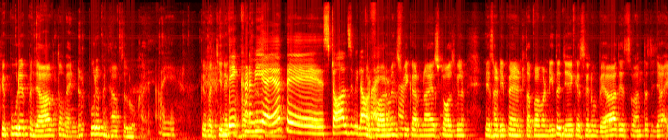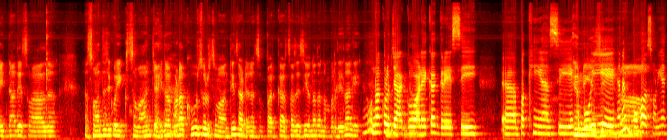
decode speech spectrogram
ਕਿ ਪੂਰੇ ਪੰਜਾਬ ਤੋਂ ਵੈਂਡਰ ਪੂਰੇ ਪੰਜਾਬ ਤੋਂ ਲੋਕ ਆਏ। ਆਏ। ਕਿ ਬੱਚੀ ਨੇ ਦੇਖਣ ਵੀ ਆਇਆ ਤੇ ਸਟਾਲਸ ਵੀ ਲਾਉਣ ਆਏ ਪਰਫਾਰਮੈਂਸ ਵੀ ਕਰਨਾ ਹੈ ਸਟਾਲਸ ਵੀ ਇਹ ਸਾਡੀ ਭੈਣ ਤਪਾ ਮੰਡੀ ਤੇ ਜੇ ਕਿਸੇ ਨੂੰ ਵਿਆਹ ਦੇ ਸੰਬੰਧ ਚ ਜਾਂ ਇਦਾਂ ਦੇ ਸਵਾਲ ਸੰਬੰਧ ਚ ਕੋਈ ਸਮਾਨ ਚਾਹੀਦਾ ਬੜਾ ਖੂਬਸੂਰਤ ਸਮਾਨ ਤੇ ਸਾਡੇ ਨਾਲ ਸੰਪਰਕ ਕਰ ਸਕਦੇ ਸੀ ਉਹਨਾਂ ਦਾ ਨੰਬਰ ਦੇ ਦਾਂਗੇ। ਉਹਨਾਂ ਕੋਲ ਜਾਗੋ ਵਾਲੇ ਘੱਗਰੇ ਸੀ ਪੱਖੀਆਂ ਸੀ ਇੱਕ ਬੋਈਏ ਹਾਂ। ਬਹੁਤ ਸੋਹਣੀਆਂ ਪਰ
